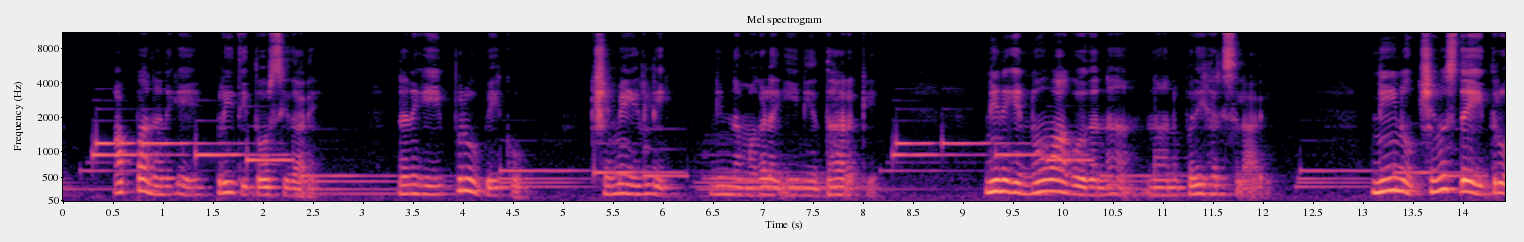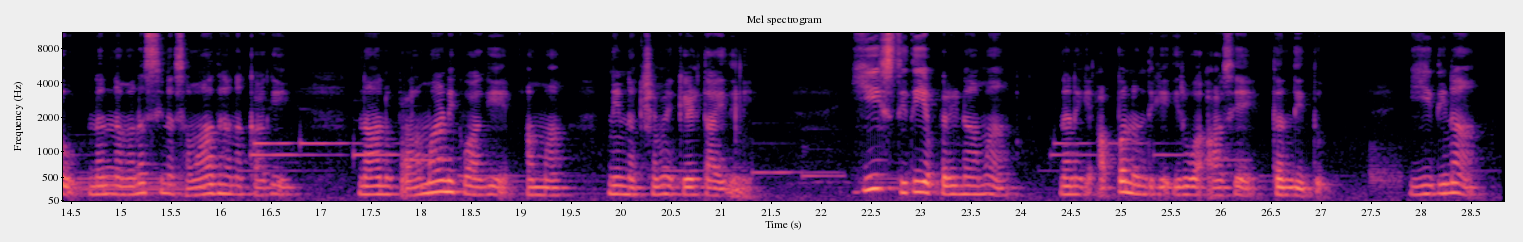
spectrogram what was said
ಅಪ್ಪ ನನಗೆ ಪ್ರೀತಿ ತೋರಿಸಿದ್ದಾರೆ. ನನಗೆ ಇಬ್ಬರೂ ಬೇಕು. ಕ್ಷಮೆ ಇರಲಿ ನಿನ್ನ ಮಗಳ ಈ ನಿರ್ಧಾರಕ್ಕೆ. ನಿನಗೆ ನೋವಾಗೋದನ್ನು ನಾನು ಪರಿಹರಿಸಲಾರೆ. ನೀನು ಕ್ಷಮಿಸದೇ ಇದ್ದರೂ ನನ್ನ ಮನಸ್ಸಿನ ಸಮಾಧಾನಕ್ಕಾಗಿ ನಾನು ಪ್ರಾಮಾಣಿಕವಾಗಿ ಅಮ್ಮ ನಿನ್ನ ಕ್ಷಮೆ ಕೇಳ್ತಾ ಇದ್ದೀನಿ. ಈ ಸ್ಥಿತಿಯ ಪರಿಣಾಮ ನನಗೆ ಅಪ್ಪನೊಂದಿಗೆ ಇರುವ ಆಸೆ ತಂದಿದ್ದು. ಈ ದಿನ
